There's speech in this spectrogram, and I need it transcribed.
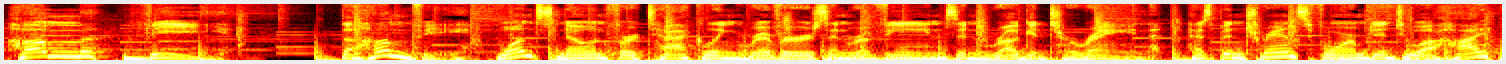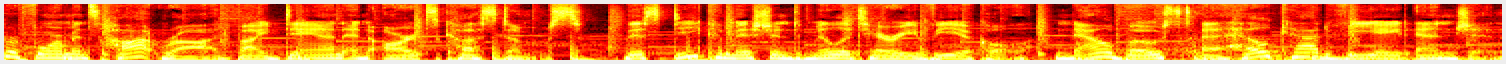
Humvee the Humvee, once known for tackling rivers and ravines in rugged terrain, has been transformed into a high-performance hot rod by Dan and Arts Customs. This decommissioned military vehicle now boasts a Hellcat V8 engine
